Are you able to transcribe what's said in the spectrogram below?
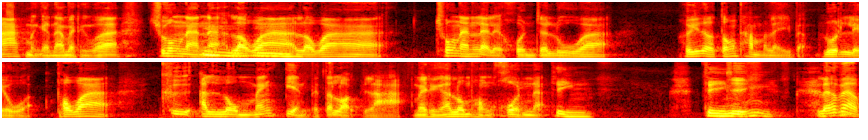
มากเหมือนกันนะหมายถึงว่าช่วงนั้นอะอืมเราว่าอืมเราว่าช่วงนั้นหลายๆคนจะรู้ว่าเฮ้ยเราต้องทำอะไรแบบรวดเร็วอะเพราะว่าคืออารมณ์แม่งเปลี่ยนไปตลอดเวลาหมายถึงอารมณ์ของคนอะจริง จริงจริงแล้วแบบ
